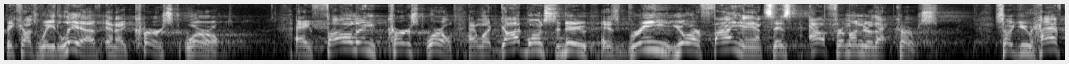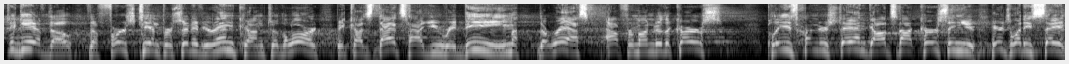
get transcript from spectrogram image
because we live in a cursed world. A fallen, cursed world. And what God wants to do is bring your finances out from under that curse. So you have to give, though, the first 10% of your income to the Lord because that's how you redeem the rest out from under the curse. Please understand, God's not cursing you. Here's what He's saying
